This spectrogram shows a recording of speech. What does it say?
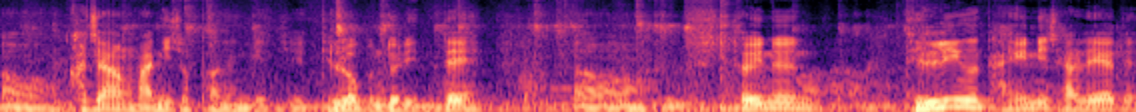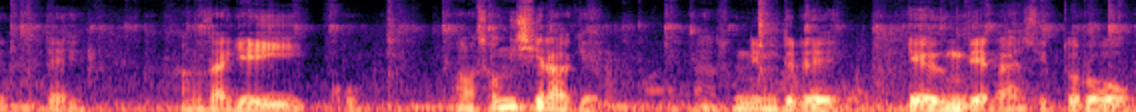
어, 가장 많이 접하는 게 이제 딜러분들인데 어, 저희는 딜링은 당연히 잘해야 되는데 항상 예의 있고 어, 성실하게 어, 손님들에게 응대를 할 수 있도록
